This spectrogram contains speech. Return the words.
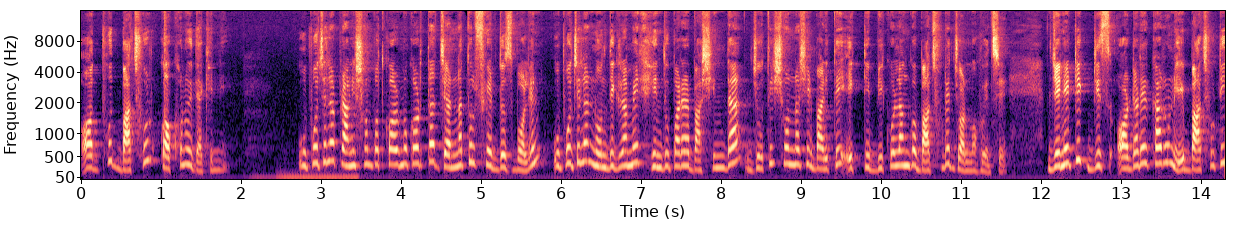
অদ্ভুত বাছুর কখনোই দেখেনি। উপজেলা প্রাণী সম্পদ কর্মকর্তা জান্নাতুল ফেরদোস বলেন উপজেলার নন্দীগ্রামের হিন্দুপাড়ার বাসিন্দা জ্যোতিষ সন্ন্যাসীর বাড়িতে একটি বিকলাঙ্গ বাছুরের জন্ম হয়েছে। জেনেটিক ডিসঅর্ডারের কারণে বাছুরটি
